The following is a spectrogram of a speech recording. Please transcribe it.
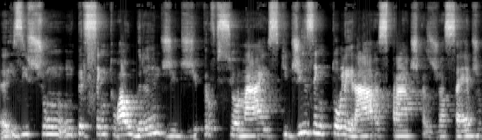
Uh, existe um, um, percentual grande de profissionais que dizem tolerar as práticas de assédio,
